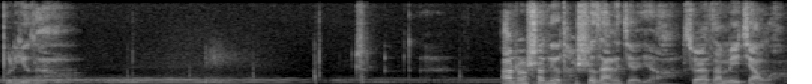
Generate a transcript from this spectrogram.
不理咱。按照设定，她是咱的姐姐啊，虽然咱没见过。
